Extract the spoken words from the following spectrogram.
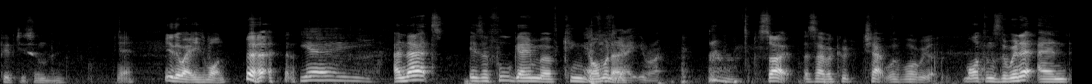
50 something. Either way, he's won. Yay! and that is a full game of King Yeah, Domino. You're right. So let's have a quick chat with what we got. Martin's the winner, and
